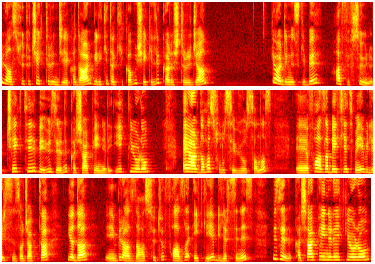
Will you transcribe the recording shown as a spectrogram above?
Biraz sütü çektirinceye kadar 1-2 dakika bu şekilde karıştıracağım. Gördüğünüz gibi hafif suyunu çekti ve üzerine kaşar peyniri ekliyorum. Eğer daha sulu seviyorsanız fazla bekletmeyebilirsiniz ocakta ya da e, biraz daha sütü fazla ekleyebilirsiniz. Üzerine kaşar peyniri ekliyorum.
